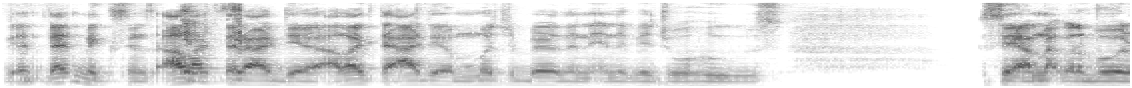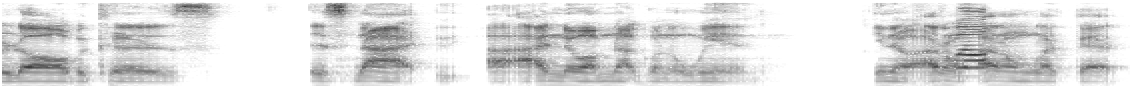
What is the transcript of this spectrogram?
that, that makes sense. I like that idea. I like the idea much better than an individual who's say I'm not going to vote at all because it's not. I know I'm not going to win. You know, I don't. Well, I don't like that.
